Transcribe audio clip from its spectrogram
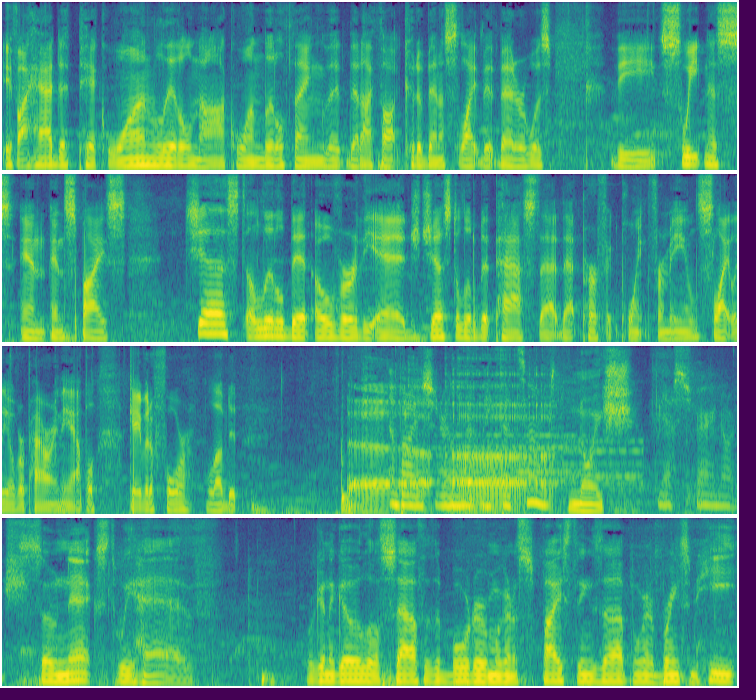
If I had to pick one little knock, one little thing that, that I thought could have been a slight bit better was the sweetness and, and spice just a little bit over the edge, just a little bit past that, that perfect point for me, slightly overpowering the apple. Gave it a four, loved it. A body should really not make that sound. Noish. Yes, very nice. So next we have we're going to go a little south of the border and we're going to spice things up. And we're going to bring some heat.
